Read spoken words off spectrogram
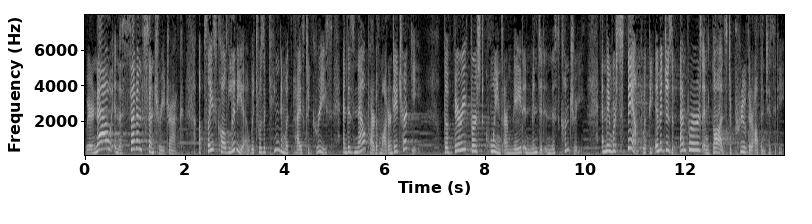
We're now in the 7th century, Drac, a place called Lydia, which was a kingdom with ties to Greece and is now part of modern day Turkey. The very first coins are made and minted in this country, and they were stamped with the images of emperors and gods to prove their authenticity.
